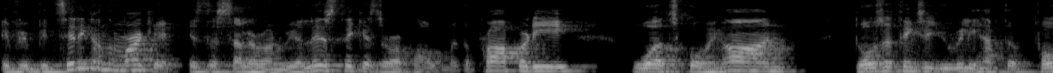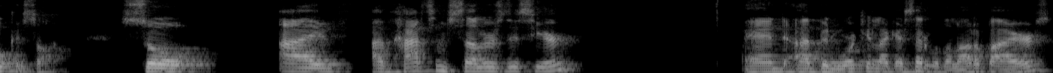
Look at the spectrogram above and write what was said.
If you've been sitting on the market, is the seller unrealistic? Is there a problem with the property? What's going on? Those are things that you really have to focus on. So I've I've had some sellers this year, and I've been working, like I said, with a lot of buyers.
